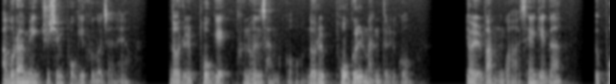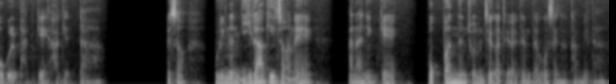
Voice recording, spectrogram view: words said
아브라함에게 주신 복이 그거잖아요. 너를 복의 근원 삼고 너를 복을 만들고 열방과 세계가 그 복을 받게 하겠다. 그래서 우리는 일하기 전에 하나님께 복 받는 존재가 되어야 된다고 생각합니다.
